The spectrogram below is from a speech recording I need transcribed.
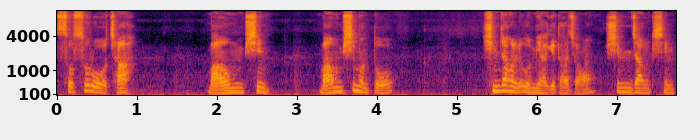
스스로 자, 마음심, 마음심은 또 심장을 의미하기도 하죠. 심장심.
